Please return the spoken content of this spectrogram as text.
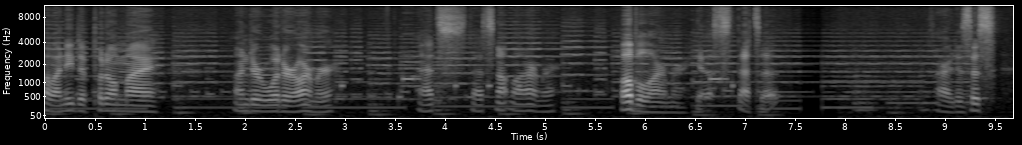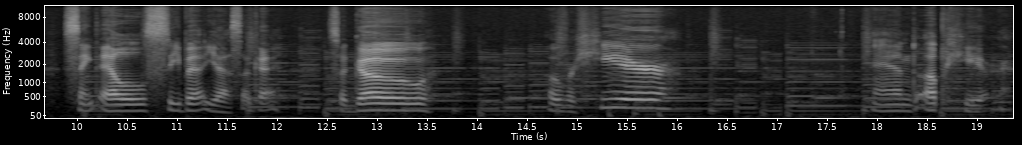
Oh, I need to put on my underwater armor. That's that's not my armor. Bubble armor. Yes, that's it. Alright, is this St. Elles seabed? Yes, okay. So go over here and up here.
